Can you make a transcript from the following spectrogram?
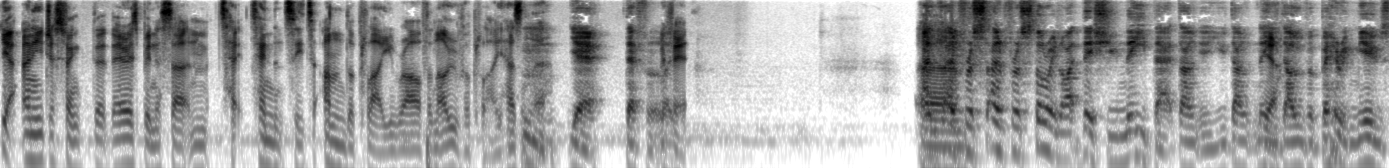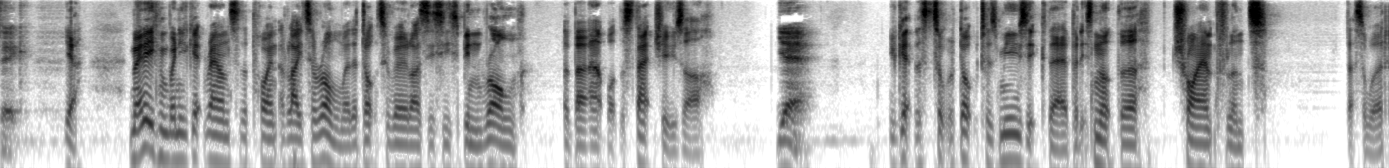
yeah, and you just think that there has been a certain te- tendency to underplay rather than overplay, hasn't there? Mm, yeah, definitely. With it. And, Um, and for a, and for a story like this, you need that, don't you? You don't need Yeah. overbearing music. Yeah. I mean, even when you get round to the point of later on where the doctor realises he's been wrong about what the statues are, Yeah, you get the sort of doctor's music there, but it's not the triumphant. That's a word.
